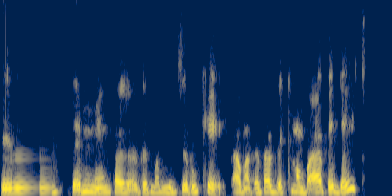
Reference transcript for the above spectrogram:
de tá já tentando me dizer o quê? Tá, mas tentar dizer que não vai haver date,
